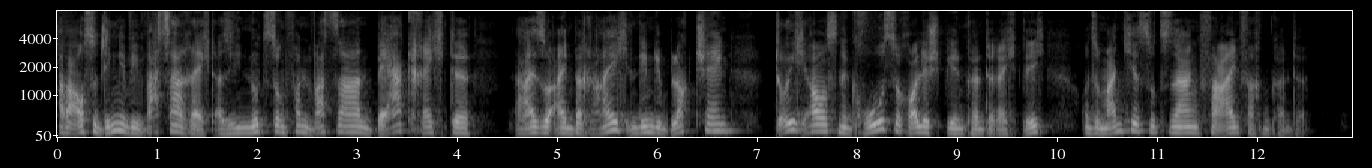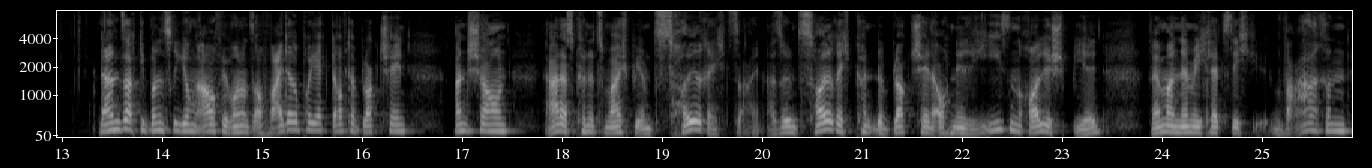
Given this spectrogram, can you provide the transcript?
aber auch so Dinge wie Wasserrecht, also die Nutzung von Wassern, Bergrechte, also ein Bereich, in dem die Blockchain durchaus eine große Rolle spielen könnte rechtlich und so manches sozusagen vereinfachen könnte. Dann sagt die Bundesregierung auch, wir wollen uns auch weitere Projekte auf der Blockchain anschauen. Ja, das könnte zum Beispiel im Zollrecht sein. Also im Zollrecht könnte eine Blockchain auch eine Riesenrolle spielen, wenn man nämlich letztlich Waren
